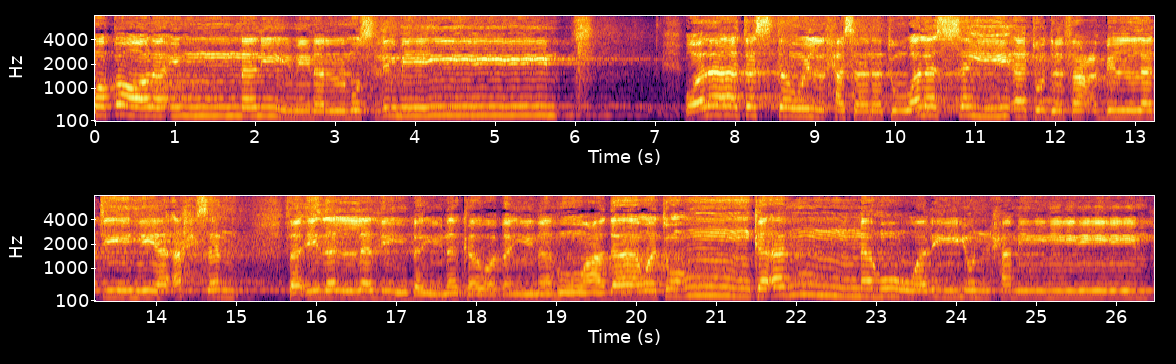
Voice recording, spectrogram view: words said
وقال إنني من المسلمين ولا تستوي الحسنة ولا السيئة ادفع بالتي هي أحسن فإذا الذي بينك وبينه عداوة كأنه ولي حميم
